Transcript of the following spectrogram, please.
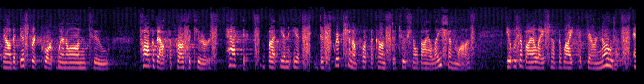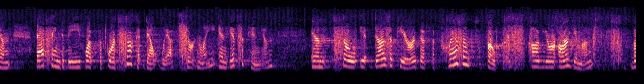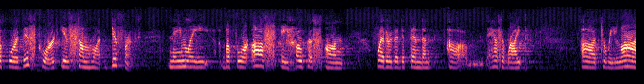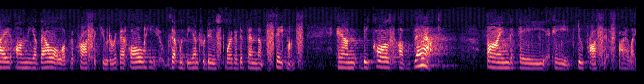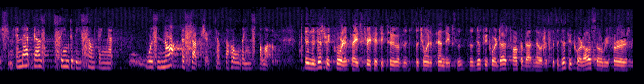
Now, the district court went on to talk about the prosecutor's tactics, but in its description of what the constitutional violation was, it was a violation of the right to fair notice. And that seemed to be what the Fourth Circuit dealt with, certainly, in its opinion. And so it does appear that the present focus of your argument before this court is somewhat different. Namely, before us, a focus on whether the defendant um, has a right uh, to rely on the avowal of the prosecutor that all he that would be introduced were the defendant's statements, and because of that, find a a due process violation, and that does seem to be something that was not the subject of the holdings below. In the district court at page 352 of the, the joint appendix, the, the, district court does talk about notice, but the district court also refers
